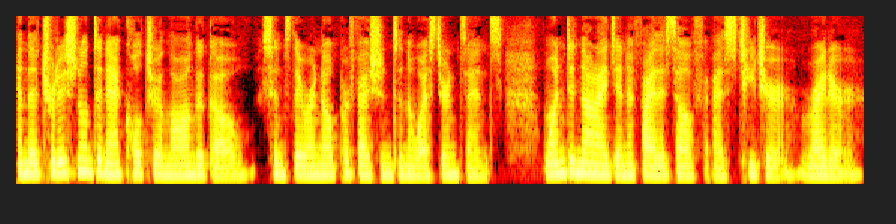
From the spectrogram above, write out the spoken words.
In the traditional Diné culture long ago, since there were no professions in the Western sense, one did not identify the self as teacher, writer,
